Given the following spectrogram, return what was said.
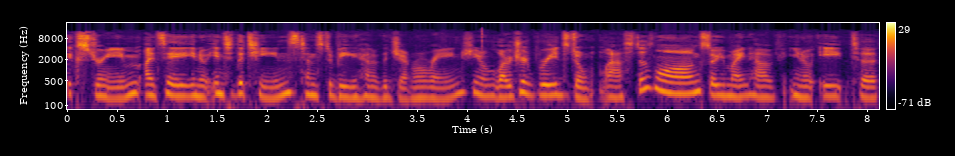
extreme. I'd say, you know, into the teens tends to be kind of the general range. You know, larger breeds don't last as long, so you might have, you know, eight to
